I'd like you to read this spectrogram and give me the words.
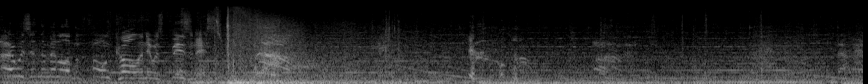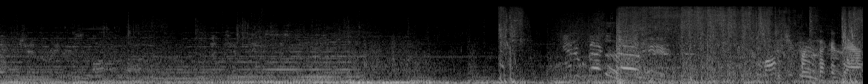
I was in the middle of a phone call and it was business. Backup generators offline. Attempting system. Get him back down here. Lost you for a second there.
